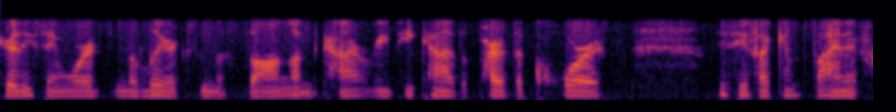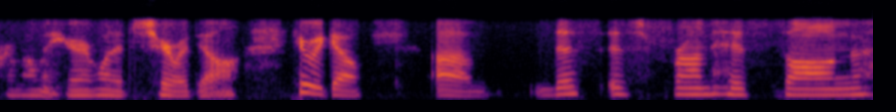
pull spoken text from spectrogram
hear these same words in the lyrics in the song on kind of repeat, kind of the part of the chorus. Let me see if I can find it for a moment here. I wanted to share with y'all. Here we go. Um, this is from his song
